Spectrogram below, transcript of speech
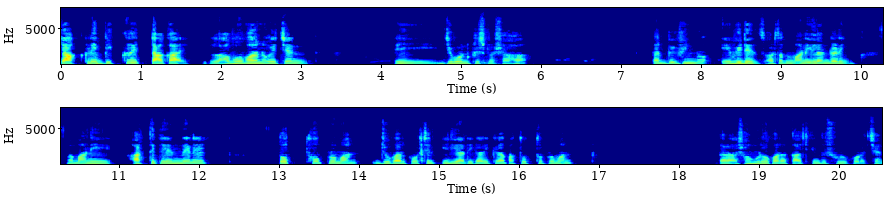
চাকরি বিক্রির টাকায় লাভবান হয়েছেন এই জীবন কৃষ্ণ সাহা, তার বিভিন্ন এভিডেন্স অর্থাৎ মানি লন্ডারিং বা মানি আর্থিক লেনদেনের তথ্য প্রমাণ জোগাড় করছেন ইডি আধিকারিকরা বা তথ্য প্রমাণ তারা সংগ্রহ করার কাজ কিন্তু শুরু করেছেন।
